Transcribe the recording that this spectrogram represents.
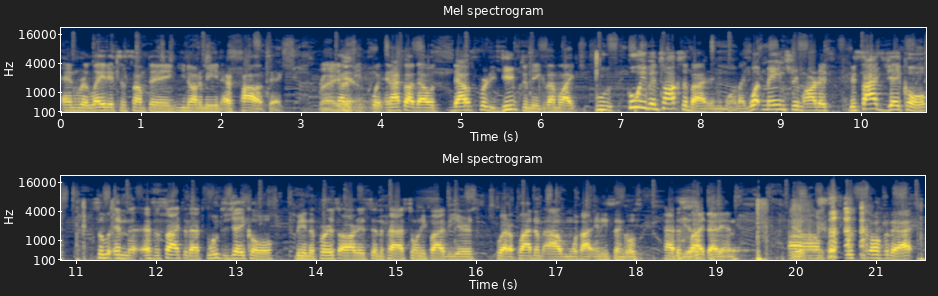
and relate it to something, you know what I mean, as politics? Right. You know what And I thought that was that was pretty deep to me because I'm like, who who even talks about it anymore? Like, what mainstream artist besides J Cole? So, and as a side to that, salute to J Cole being the first artist in the past 25 years who had a platinum album without any singles. Had to Yep. slide that in. Um, let's go for that.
